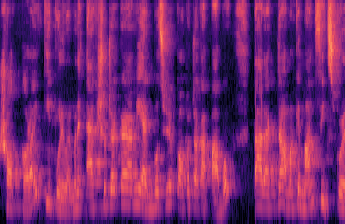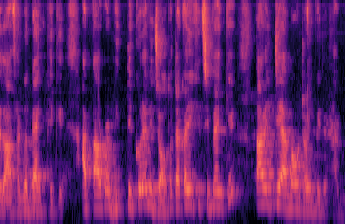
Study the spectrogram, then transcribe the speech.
শতকরায় কি পরিমাণ? মানে একশো টাকায় আমি এক বছরে কত টাকা পাবো? তার একটা আমাকে মান ফিক্সড করে দেওয়া থাকবে ব্যাংক থেকে। আর তারপর ভিত্তি করে আমি যত টাকা রেখেছি ব্যাংকে তার একটি অ্যামাউন্ট আমি পেতে থাকব।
